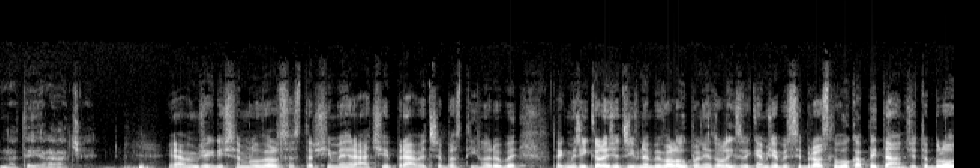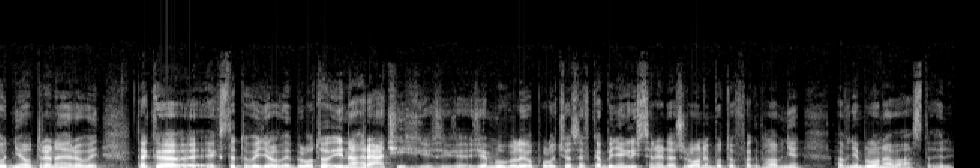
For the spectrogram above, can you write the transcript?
na ty hráče. Já vím, že když jsem mluvil se staršími hráči právě třeba z téhle doby, tak mi říkali, že dřív nebyvalo úplně tolik zvykem, že by si bral slovo kapitán, že to bylo hodně o trenérovi. Tak eh, jak jste to viděl vy? Bylo to i na hráčích, že, že mluvili o poločase v kabině, když se nedařilo, nebo to fakt hlavně, hlavně bylo na vás tehdy?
